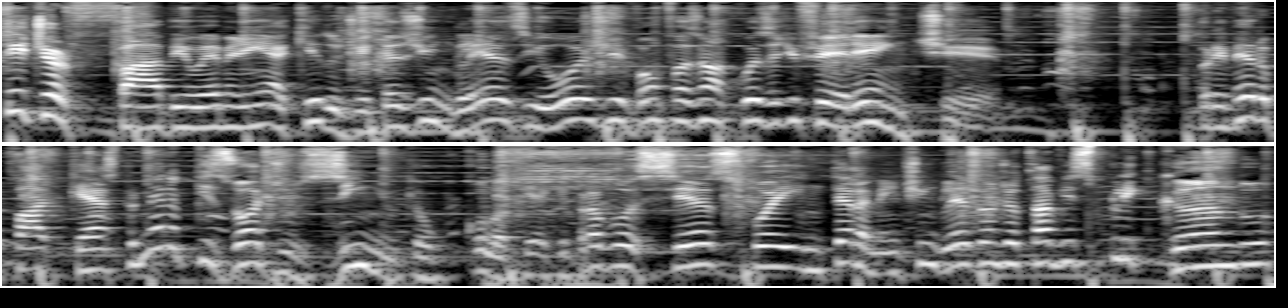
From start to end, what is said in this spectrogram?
Teacher Fábio Emerim aqui do Dicas de Inglês e hoje vamos fazer uma coisa diferente. Primeiro podcast, primeiro episódiozinho que eu coloquei aqui para vocês foi inteiramente em inglês, onde eu estava explicando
